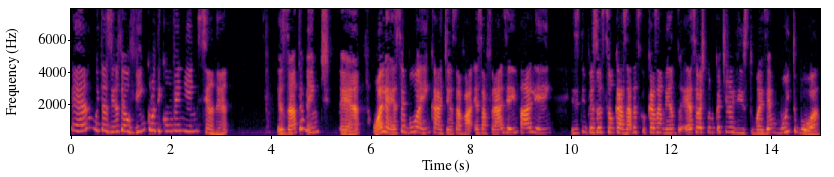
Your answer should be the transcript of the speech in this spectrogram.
É, muitas vezes é o vínculo de conveniência, né? Exatamente. É. Olha, essa é boa, hein, Kátia? Essa, essa frase aí vale, hein? Existem pessoas que são casadas com o casamento. Essa eu acho que eu nunca tinha visto, mas é muito boa.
